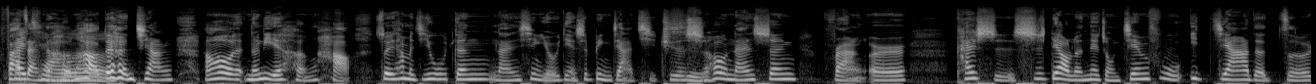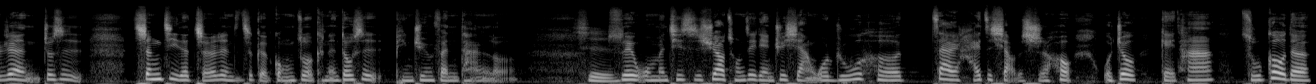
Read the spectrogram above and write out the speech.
发展的很好，对，很强，然后能力也很好，所以他们几乎跟男性有一点是并驾齐驱的时候，男生反而开始失掉了那种肩负一家的责任，就是生计的责任的这个工作，可能都是平均分摊了。是，所以我们其实需要从这点去想，我如何在孩子小的时候，我就给他足够的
